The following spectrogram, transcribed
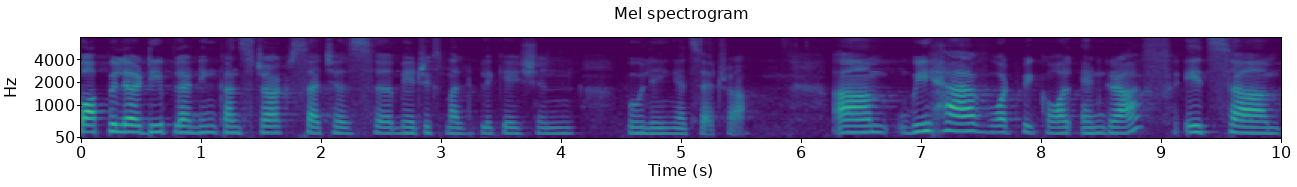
popular deep learning constructs such as uh, matrix multiplication, pooling, etc. Um, we have what we call ngraph. It's, um,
